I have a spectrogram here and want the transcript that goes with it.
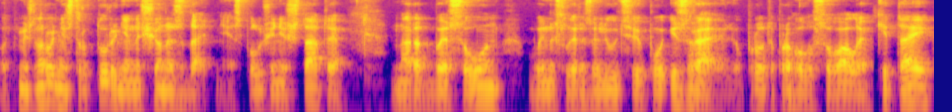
От міжнародні структури ні на що не здатні. Сполучені Штати на Радбес ООН винесли резолюцію по Ізраїлю. Проти проголосували Китай,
